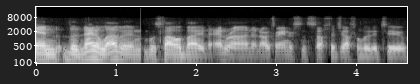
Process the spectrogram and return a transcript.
And the 9 11 was followed by the Enron and Arthur Andersen stuff that Jeff alluded to.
